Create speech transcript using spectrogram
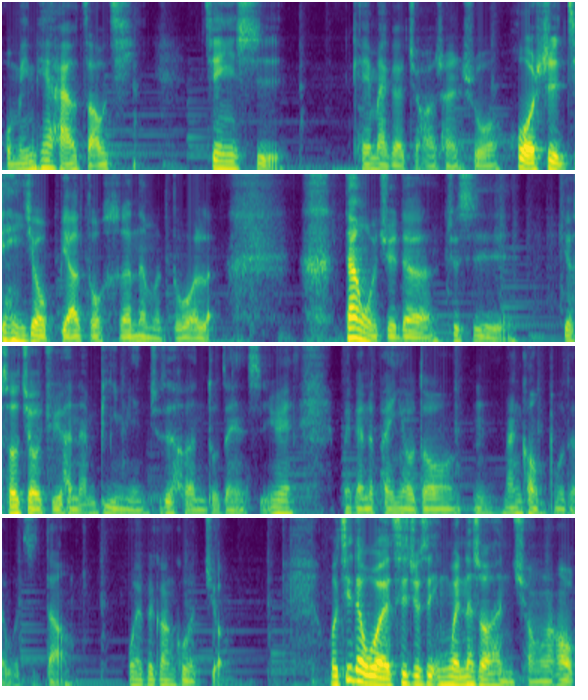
我明天还要早起，建议是。可以买个九号传说，或是建议就不要多喝那么多了。但我觉得就是有时候酒局很难避免，就是喝很多这件事，因为每个人的朋友都嗯蛮恐怖的。我知道，我也被灌过酒。我记得我有一次就是因为那时候很穷，然后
